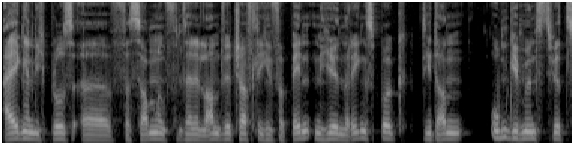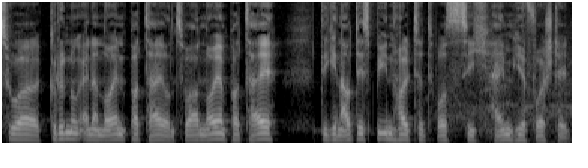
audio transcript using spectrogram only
eigentlich bloß eine Versammlung von seinen landwirtschaftlichen Verbänden hier in Regensburg, die dann umgemünzt wird zur Gründung einer neuen Partei. Und zwar einer neuen Partei, die genau das beinhaltet, was sich Heim hier vorstellt.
